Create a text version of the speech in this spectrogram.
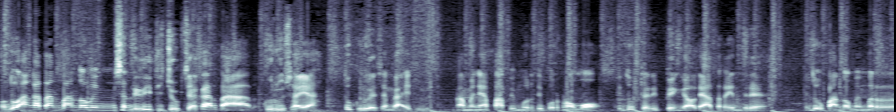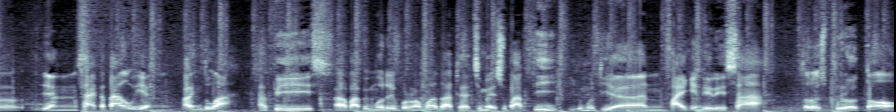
untuk angkatan pantomim sendiri di Yogyakarta guru saya itu guru SMKI dulu namanya Papi Murti Purnomo itu dari Bengkel Teater Indra. Itu pantomimer yang saya ketahui yang paling tua. Habis uh, Papi Murti Purnomo itu ada Jemek Supardi kemudian Faik Inderesa terus Broto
